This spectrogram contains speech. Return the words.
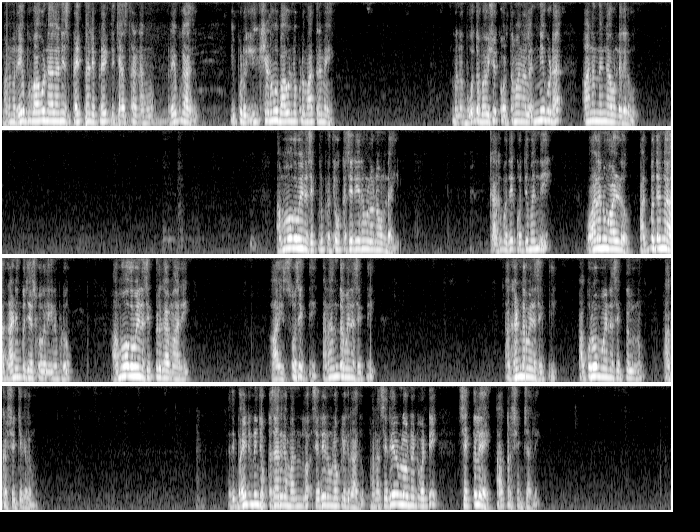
మనం రేపు బాగుండాలనే ప్రయత్నాలు ఎప్పుడైతే చేస్తున్నామో రేపు కాదు. ఇప్పుడు ఈ క్షణము బాగున్నప్పుడు మాత్రమే మన భూత భవిష్యత్ వర్తమానాలు అన్నీ కూడా ఆనందంగా ఉండగలవు. అమోఘమైన శక్తులు ప్రతి ఒక్క శరీరంలోనూ ఉన్నాయి కాకపోతే కొద్దిమంది వాళ్ళను వాళ్ళు అద్భుతంగా రాణింప చేసుకోగలిగినప్పుడు అమోఘమైన శక్తులుగా మారి ఆ విశ్వశక్తి అనంతమైన శక్తి అఖండమైన శక్తి అపూర్వమైన శక్తులను ఆకర్షించగలము. అది బయట నుంచి ఒక్కసారిగా మన శరీరం లోపలికి రాదు. మన శరీరంలో ఉన్నటువంటి శక్తులే ఆకర్షించాలి.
